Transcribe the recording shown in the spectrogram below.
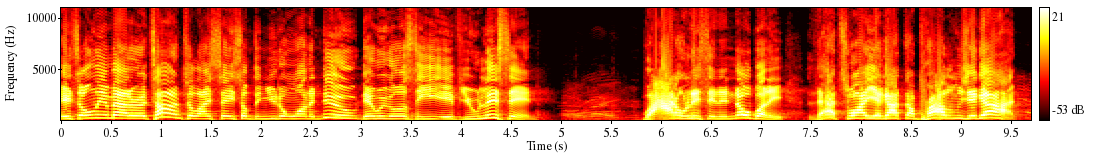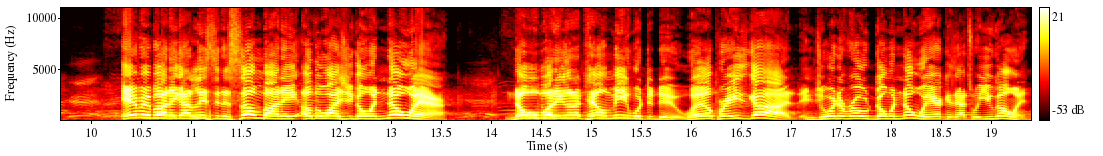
It's only a matter of time till I say something you don't want to do. Then we're going to see if you listen. Well, I don't listen to nobody. That's why you got the problems you got. Everybody got to listen to somebody, otherwise you're going nowhere. Nobody gonna tell me what to do. Well, praise God. Enjoy the road going nowhere because that's where you're going.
